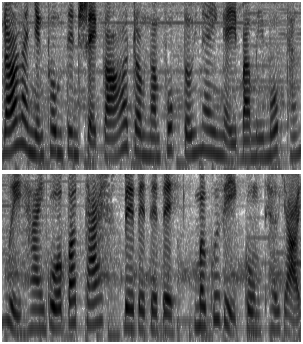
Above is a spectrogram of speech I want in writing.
Đó là những thông tin sẽ có trong 5 phút tối nay ngày 31 tháng 12 của podcast BBTV. Mời quý vị cùng theo dõi.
